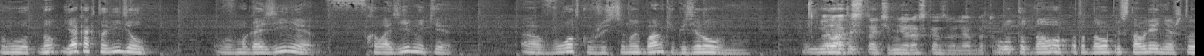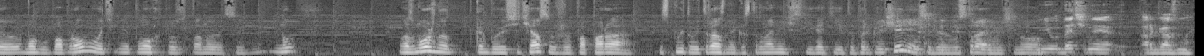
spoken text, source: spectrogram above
Вот. Но я как-то видел в магазине, в холодильнике, а, водку в жестяной банке газированную. Мне Да, вот, кстати, мне рассказывали об этом. вот одного, от одного представления, что я мог бы попробовать, мне плохо просто становится. Ну, возможно, как бы сейчас уже по- пора испытывать разные гастрономические какие-то приключения себе устраивать, но... Неудачные оргазмы.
